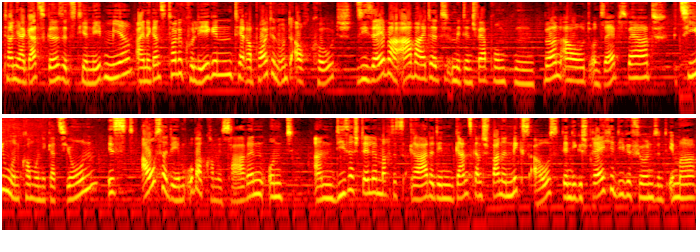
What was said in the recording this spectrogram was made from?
Tanja Gatzke sitzt hier neben mir. Eine ganz tolle Kollegin, Therapeutin und auch Coach. Sie selber arbeitet mit den Schwerpunkten Burnout und Selbstwert, Beziehung und Kommunikation, ist außerdem Oberkommissarin und an dieser Stelle macht es gerade den ganz, ganz spannenden Mix aus, denn die Gespräche, die wir führen, sind immer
